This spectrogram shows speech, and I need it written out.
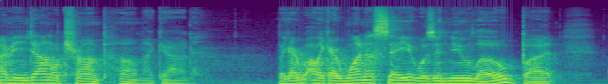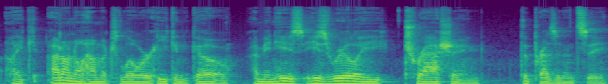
I mean, Donald Trump, oh my god. Like I like I want to say it was a new low, but like I don't know how much lower he can go. I mean, he's he's really trashing the presidency.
